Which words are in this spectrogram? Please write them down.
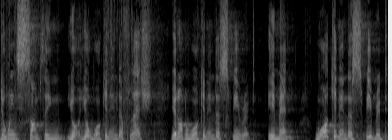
doing something, you're, you're walking in the flesh. You're not walking in the Spirit. Amen. Walking in the Spirit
